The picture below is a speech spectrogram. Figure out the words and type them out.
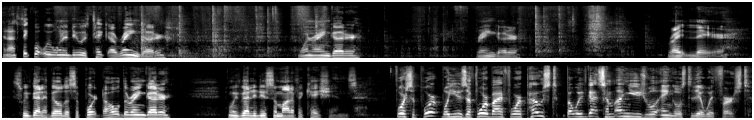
And I think what we want to do is take a rain gutter. One rain gutter. Rain gutter. Right there. So we've got to build a support to hold the rain gutter we've got to do some modifications. For support, we'll use a 4x4 post, but we've got some unusual angles to deal with first.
